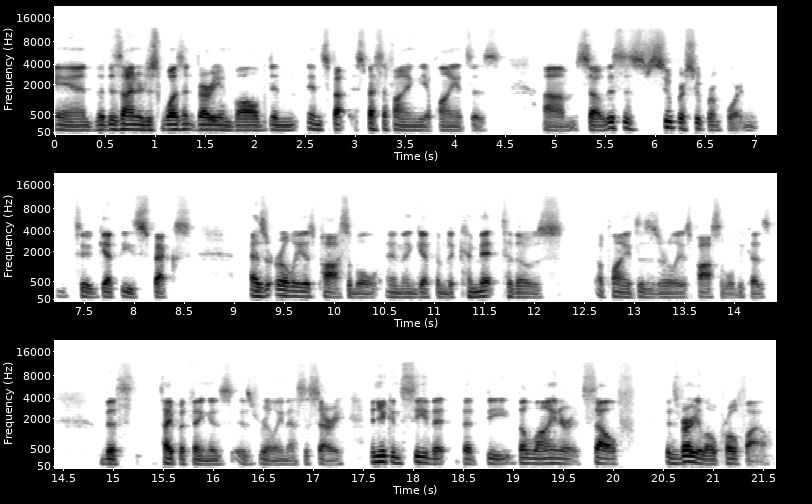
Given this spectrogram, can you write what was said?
and the designer just wasn't very involved in in spe- specifying the appliances um, so this is super super important to get these specs as early as possible and then get them to commit to those appliances as early as possible because this type of thing is is really necessary. And you can see that that the the liner itself is very low profile.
